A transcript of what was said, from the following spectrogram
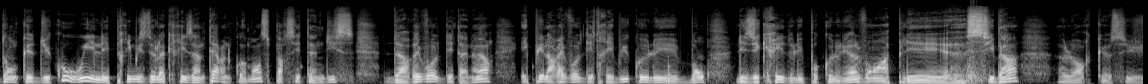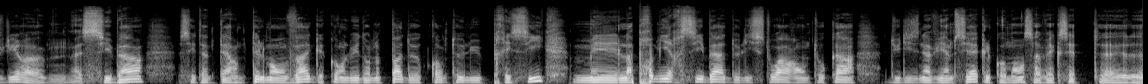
Donc, du coup, oui, les prémices de la crise interne commencent par cet indice de la révolte des tanneurs et puis la révolte des tribus que les, bon, les écrits de l'époque coloniale vont appeler euh, Siba, alors que, si je veux dire, euh, Siba, c'est un terme tellement vague qu'on lui donne pas de contenu précis, mais la première Siba de l'histoire, en tout cas du 19e siècle, commence avec cette euh,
